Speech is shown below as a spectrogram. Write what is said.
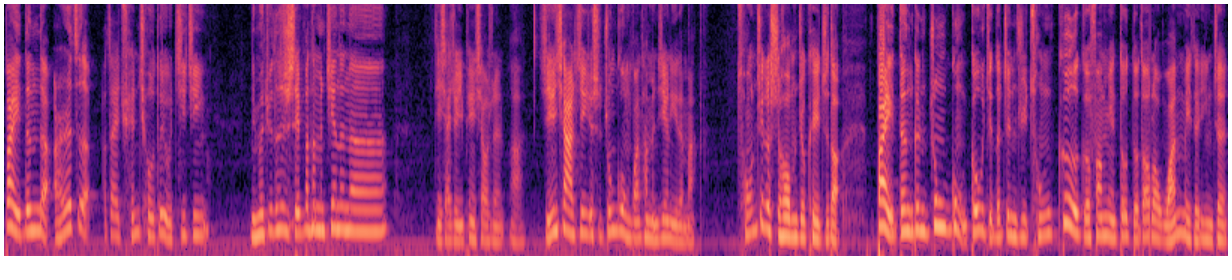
拜登的儿子，在全球都有基金。你们觉得是谁帮他们建的呢？底下就一片笑声啊！言下之意就是中共帮他们建立的嘛。从这个时候我们就可以知道，拜登跟中共勾结的证据从各个方面都得到了完美的印证。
